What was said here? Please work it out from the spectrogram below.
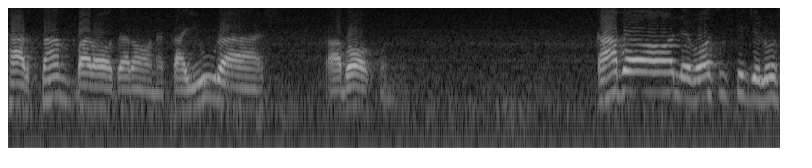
ترسم برادران قیورش قبا کنه. قبا لباسی است که جلوش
